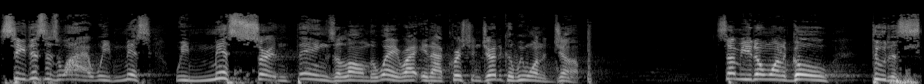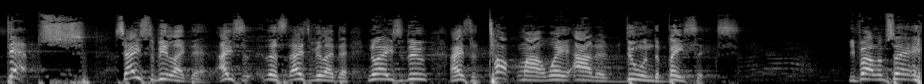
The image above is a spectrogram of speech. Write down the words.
See, this is why we miss we miss certain things along the way, right, in our Christian journey because we want to jump. Some of you don't want to go through the steps. See, I used to be like that. I used to, listen, I used to be like that. You know what I used to do? I used to talk my way out of doing the basics. You follow what I'm saying?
